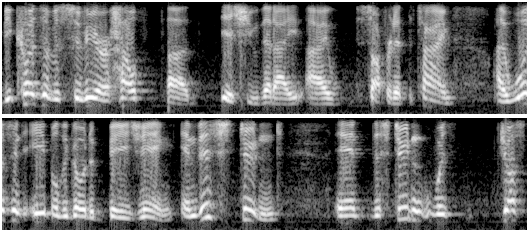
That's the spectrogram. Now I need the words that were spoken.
Because of a severe health uh, issue that I, I suffered at the time, I wasn't able to go to Beijing. And this student, and the student was just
